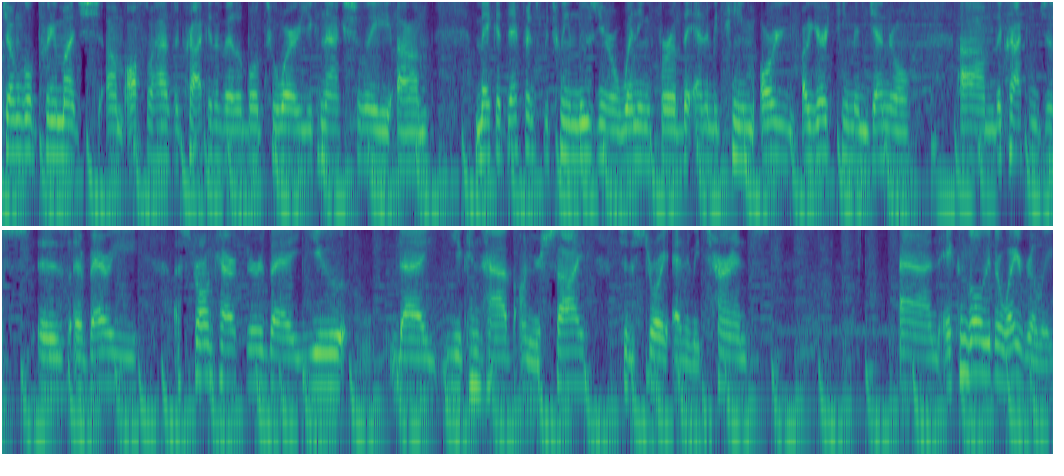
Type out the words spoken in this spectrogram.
jungle pretty much um, also has a kraken available to where you can actually um, make a difference between losing or winning for the enemy team or, or your team in general. Um, the kraken just is a very a strong character that you that you can have on your side to destroy enemy turrets. And it can go either way, really.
